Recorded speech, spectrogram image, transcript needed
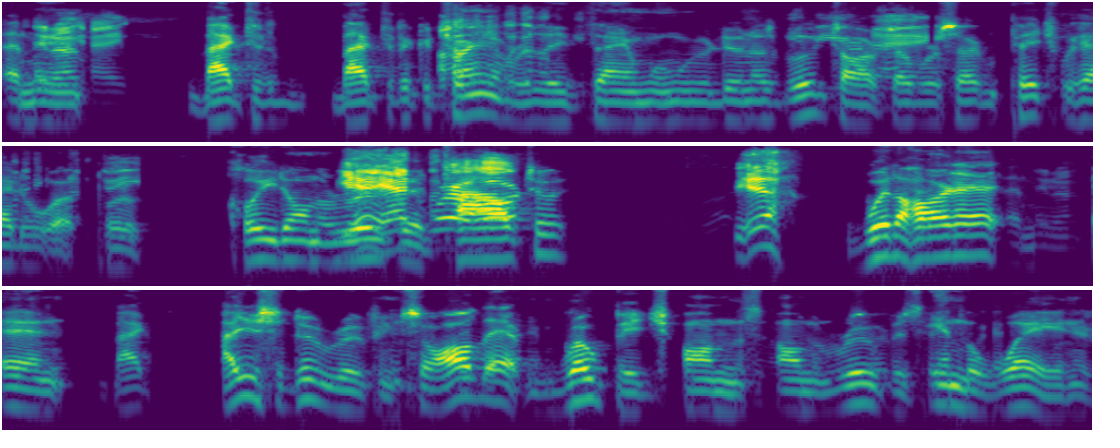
I you mean, know, back to the back to the Katrina relief thing when we were doing those blue tarps over a certain pitch, we had to what put a cleat on the roof you had with to a wear a tile hard- to it Yeah. With a hard hat. And back, I used to do roofing, so all that ropage on the on the roof is in the way, and, it,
